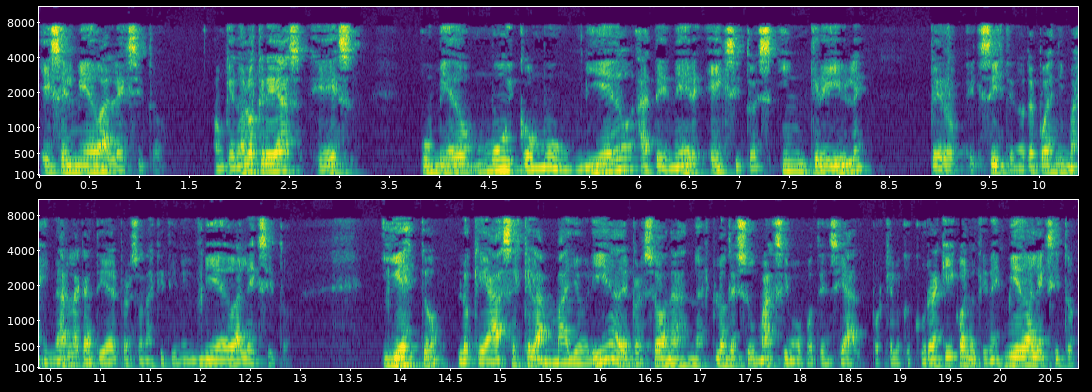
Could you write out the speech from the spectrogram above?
es el miedo al éxito. Aunque no lo creas, es un miedo muy común, miedo a tener éxito. Es increíble, pero existe. No te puedes ni imaginar la cantidad de personas que tienen miedo al éxito. Y esto lo que hace es que la mayoría de personas no explote su máximo potencial, porque lo que ocurre aquí cuando tienes miedo al éxito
